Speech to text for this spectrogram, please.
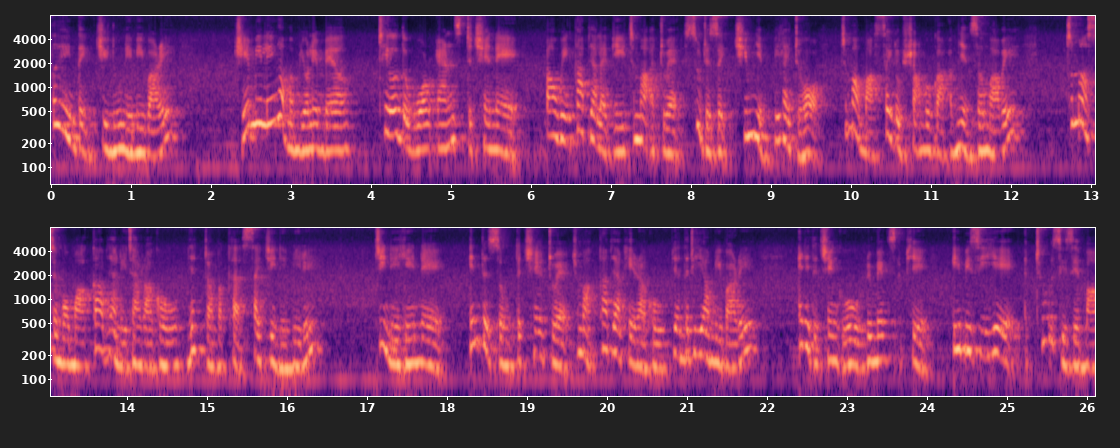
သိမ့်သိမ့်ကြည်နူးနေမိပါတယ်ဂျင်မီလင်းကမမျောလင့်ဘဲ Till the War Ends တချင်းနဲ့ပါဝင်ကပြလိုက်ပြီးကျမအတွက်စုတစိတ်ချင်းမြင့်ပေးလိုက်တော့ကျမမှာစိတ်လှုပ်ရှားမှုကအမြင့်ဆုံးပါပဲကျမစင်ပေါ်မှာကပြနေကြတာကိုမျက်တောင်ပကတ်စိုက်ကြည့်နေမိတယ်ကြည့်နေရင်းနဲ့ in the zone တချင်းအတွက်ကျမကပြခဲ့တာကိုပြန်တတိယမိပါတယ် အဲ့ဒီတချင်းကို remix အဖြစ် ABC ရဲ့အထူးအစီအစဉ်မှာ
